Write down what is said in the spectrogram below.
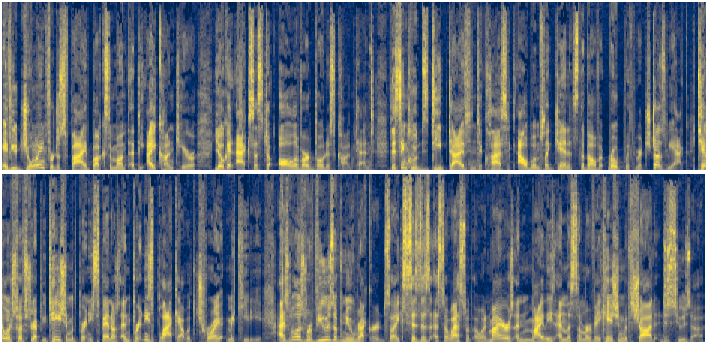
If you join for just five bucks a month at the icon tier, you'll get access to all of our bonus content. This includes deep dives into classic albums like Janet's The Velvet Rope with Rich Duswiak, Taylor Swift's Reputation with Britney Spanos, and Britney's Blackout with Troy McKeety, as well as reviews of new records like SZA's SOS with Owen Myers and Miley's Endless Summer Vacation with Shad D'Souza.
